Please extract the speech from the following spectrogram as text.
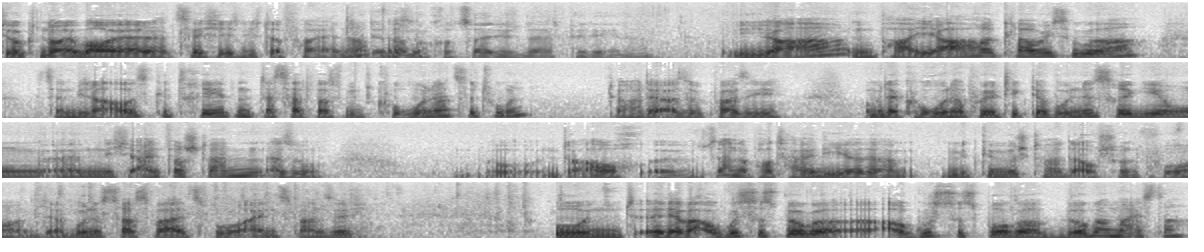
Dirk Neubauer ja tatsächlich nicht der Fall. Ne? Der war Also- mal kurzzeitig in der SPD, ne? Ja, ein paar Jahre, glaube ich sogar. Ist dann wieder ausgetreten. Das hat was mit Corona zu tun. Da hat er also quasi mit der Corona-Politik der Bundesregierung ähm, nicht einverstanden. Also und auch äh, seiner Partei, die ja da mitgemischt hat, auch schon vor der Bundestagswahl 2021. Und äh, der war Augustusburger, Augustusburger Bürgermeister.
